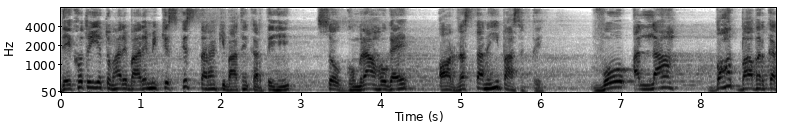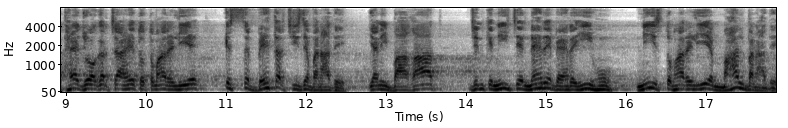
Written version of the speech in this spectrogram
دیکھو تو یہ تمہارے بارے میں کس کس طرح کی باتیں کرتے ہیں، سو گمراہ ہو گئے اور رستہ نہیں پا سکتے۔ وہ اللہ بہت بابرکت ہے جو اگر چاہے تو تمہارے لیے اس سے بہتر چیزیں بنا دے۔ یعنی باغات جن کے نیچے نہریں بہ رہی ہوں، نیز تمہارے لیے محل بنا دے۔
